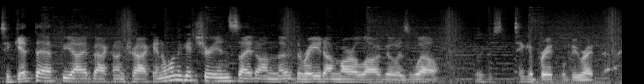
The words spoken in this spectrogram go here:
to get the FBI back on track. And I want to get your insight on the, the raid on Mar a Lago as well. We'll just take a break. We'll be right back.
